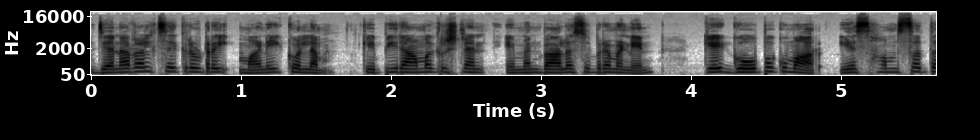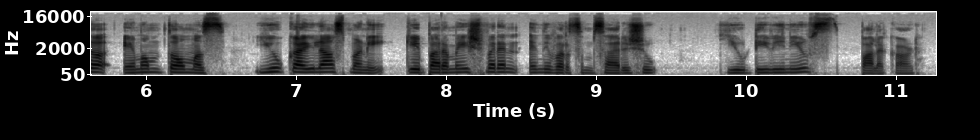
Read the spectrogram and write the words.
general secretary Mani Kollam K P Ramakrishnan M N Balasubramanian K Gopakumar S Hamsath M M Thomas U Kailas Mani K Parameswaran എന്നിവർ സംസാരിച്ചു. U T V news Palakkad.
